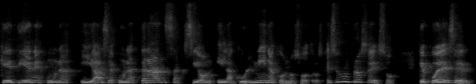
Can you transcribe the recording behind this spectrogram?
que tiene una y hace una transacción y la culmina con nosotros. Ese es un proceso que puede ser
